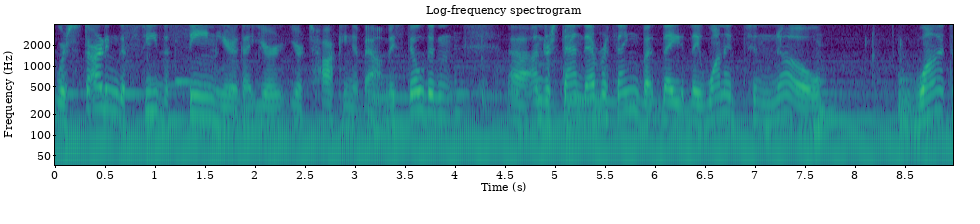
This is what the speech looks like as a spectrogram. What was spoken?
we're starting to see the theme here that you're you're talking about." They still didn't uh, understand everything, but they they wanted to know what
